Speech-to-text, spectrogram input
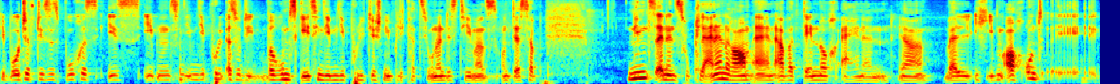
Die Botschaft dieses Buches ist eben, sind eben die, also worum es geht, sind eben die politischen Implikationen des Themas und deshalb nimmt es einen so kleinen Raum ein, aber dennoch einen, ja, weil ich eben auch und äh,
